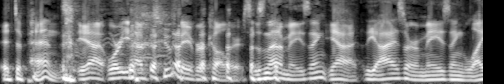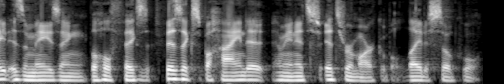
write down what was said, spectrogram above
it depends, yeah. Or you have two favorite colors. Isn't that amazing? Yeah, the eyes are amazing. Light is amazing. The whole phys- physics behind it. I mean, it's it's remarkable. Light is so cool.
